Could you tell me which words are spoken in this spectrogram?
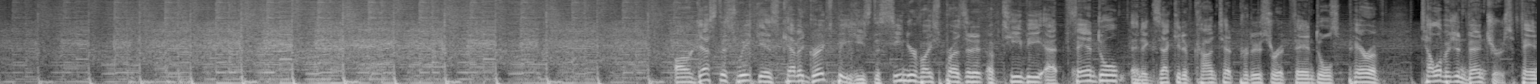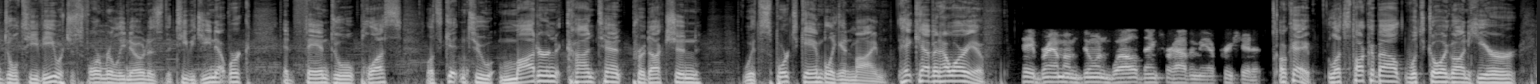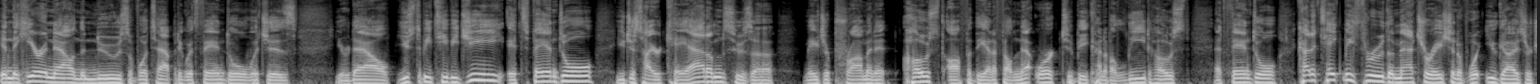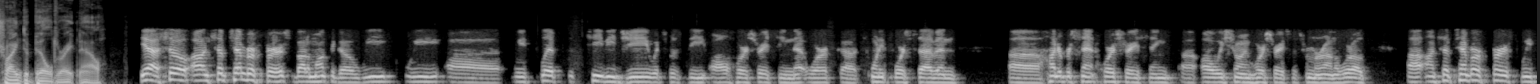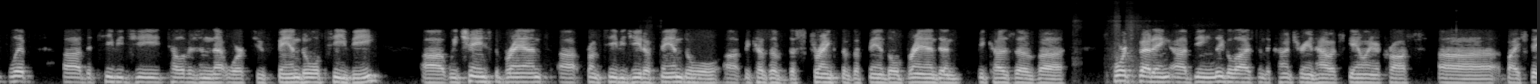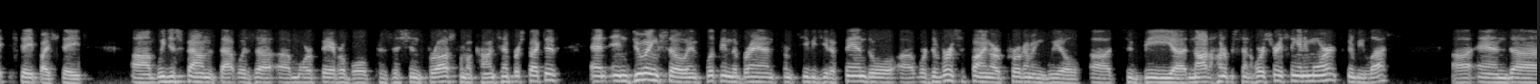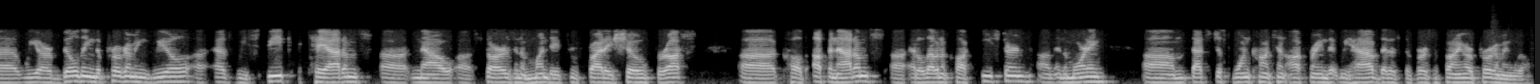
Our guest this week is Kevin Grigsby. He's the Senior Vice President of TV at FanDuel and Executive Content Producer at FanDuel's pair of television ventures, FanDuel TV, which is formerly known as the TVG Network, and FanDuel Plus. Let's get into modern content production with sports gambling in mind. Hey, Kevin, how are you? Hey, Bram, I'm doing well. Thanks for having me. I appreciate it. Okay, let's talk about what's going on here in the here and now in the news of what's happening with FanDuel, which is you're now used to be TVG, it's FanDuel. You just hired Kay Adams, who's a major prominent host off of the NFL network, to be kind of a lead host at FanDuel. Kind of take me through the maturation of what you guys are trying to build right now. Yeah, so on September 1st, about a month ago, we we uh, we flipped TVG, which was the all horse racing network, uh, 24 7, 100% uh, horse racing, uh, always showing horse races from around the world. Uh, on September 1st, we flipped the TVG television network to FanDuel TV. we changed the brand from TVG to FanDuel because of the strength of the FanDuel brand and because of sports betting being legalized in the country and how it's scaling across uh, by state, state by state. Um, we just found that that was a, a, more favorable position for us from a content perspective. And in doing so, in flipping the brand from TVG to FanDuel, uh, we're diversifying our programming wheel uh, to be uh, not 100% horse racing anymore. It's going to be less. Uh, and uh, we are building the programming wheel as we speak. Kay Adams now stars in a Monday through Friday show for us called Up and Adams at 11 o'clock Eastern um, in the morning. Um, that's just one content offering that we have that is diversifying our programming wheel.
